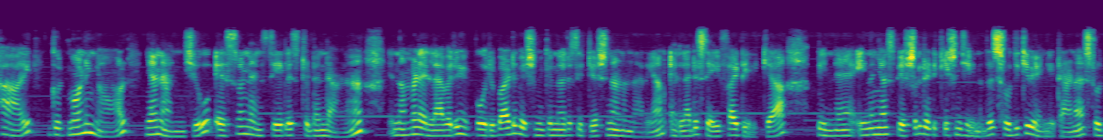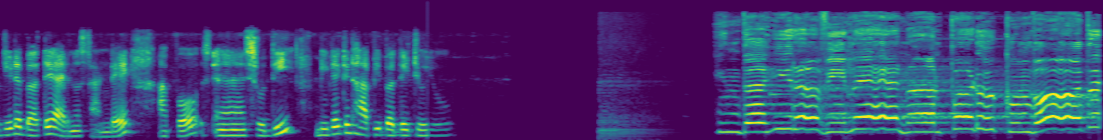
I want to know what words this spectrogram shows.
ഹായ് ഗുഡ് മോർണിംഗ് ഓൾ ഞാൻ Anju S one N C L student ആണ് നമ്മളെല്ലാവരും ഇപ്പോൾ ഒരുപാട് വിഷമിക്കുന്ന ഒരു സിറ്റുവേഷൻ ആണെന്ന് അറിയാം എല്ലാവരും സേഫ് ആയിട്ട് ഇരിക്കുക പിന്നെ ഇന്ന് ഞാൻ സ്പെഷ്യൽ ഡെഡിക്കേഷൻ ചെയ്യുന്നത് ശ്രുതിക്ക് വേണ്ടിയിട്ടാണ് ശ്രുതിയുടെ ബർത്ത്ഡേ ആയിരുന്നു സൺഡേ അപ്പോൾ Shruti belated happy birthday to you இந்த இரவிலே நான் படுக்கும் போது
